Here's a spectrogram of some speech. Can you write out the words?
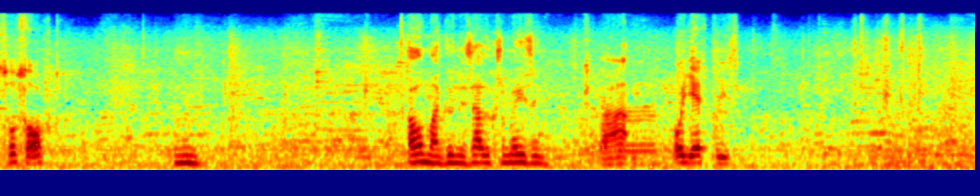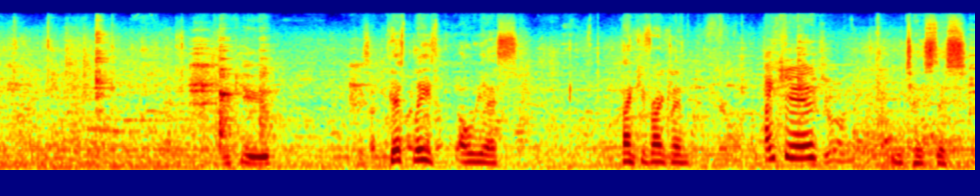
So soft. Mm. Oh my goodness, that looks amazing. Look at that. Oh yes, please. Thank you. Yes, please. Oh yes. Thank you, Franklin. Thank you. Let me taste this.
